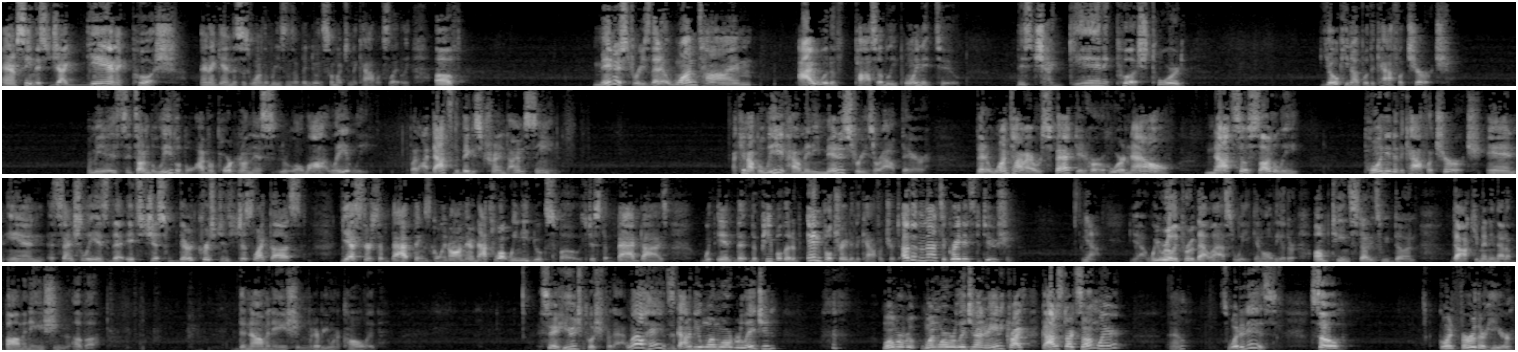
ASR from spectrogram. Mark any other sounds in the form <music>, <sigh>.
And I've seen this gigantic push, and again, this is one of the reasons I've been doing so much in the Catholics lately, of ministries that at one time I would have possibly pointed to. This gigantic push toward yoking up with the Catholic Church. I mean, it's it's unbelievable. I've reported on this a lot lately, but I, that's the biggest trend I'm seeing. I cannot believe how many ministries are out there that at one time I respected her, who are now not so subtly pointing to the Catholic Church, and and essentially is that it's just they're Christians just like us. Yes, there's some bad things going on there, and that's what we need to expose. Just the bad guys within the, the people that have infiltrated the Catholic Church. Other than that, it's a great institution. Yeah, yeah, we really proved that last week and all the other umpteen studies we've done documenting that abomination of a denomination, whatever you want to call it. It's a huge push for that. Well, hey, there's got to be one world religion. <laughs> one, world, one world religion under Antichrist. Got to start somewhere. Well, that's what it is. So, going further here,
